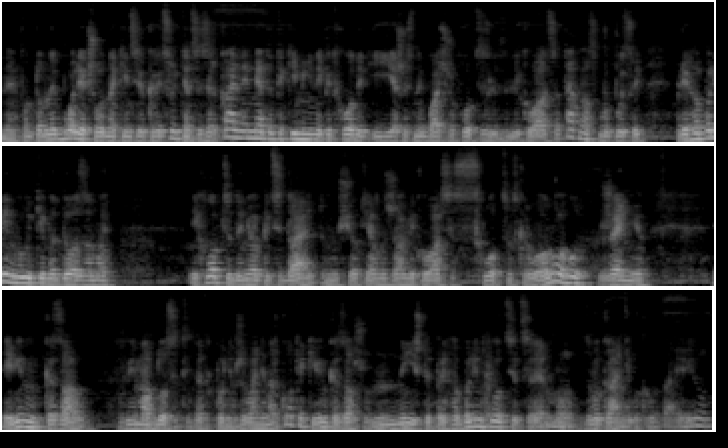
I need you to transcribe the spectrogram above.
е, фантомної болі, якщо одна кінцівка відсутня, це зеркальний метод, який мені не підходить, і я щось не бачу, що хлопці лікувалися. Так нас виписують пригабалін великими дозами. І хлопці до нього підсідають, тому що от я лежав, лікувався з хлопцем з Кривого Рогу, Женію, і він казав, він мав досить так поняв, вживання наркотиків, він казав, що не їсти пригабалін, хлопці, це ну, звикання викликає. І от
